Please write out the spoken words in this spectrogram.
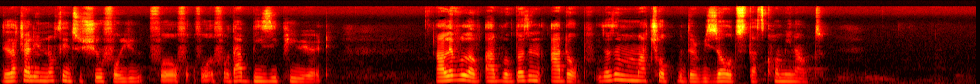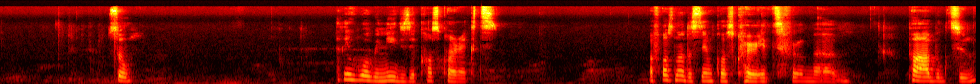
There's actually nothing to show for you for for, for, for that busy period. Our level of hard work doesn't add up. It doesn't match up with the results that's coming out. So I think what we need is a course correct. Of course, not the same course correct from um, Power Book 2,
